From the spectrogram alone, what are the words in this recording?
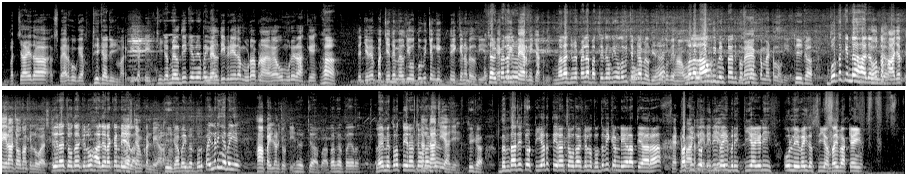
ਬੱਚਾ ਇਹਦਾ ਐਕਸਪਾਇਰ ਹੋ ਗਿਆ। ਠੀਕ ਆ ਜੀ। ਮਰ ਗਈ ਕੱਟੀ। ਠੀਕ ਆ ਮਿਲਦੀ ਕਿਵੇਂ ਆ ਬਾਈ? ਮਿਲਦੀ ਵੀਰੇ ਇਹਦਾ ਮੂੜਾ ਬਣਾਇਆ ਹੋਇਆ ਉਹ ਮੂਰੇ ਰੱਖ ਕੇ। ਹਾਂ। ਤੇ ਜਿਵੇਂ ਬੱਚੇ ਤੇ ਮਿਲਦੀ ਉਦੋਂ ਵੀ ਚੰਗੀ ਤਰੀਕੇ ਨਾਲ ਮਿਲਦੀ ਹੈ। ਅੱਛਾ, ਵੀ ਇੱਕ ਪਹਿਲਾਂ ਵੀ ਜਿਵੇਂ- ਪੈਰ ਨਹੀਂ ਚੱਕਦੀ। ਮਤਲਬ ਜਿਵੇਂ ਪਹਿਲਾਂ ਬੱਚੇ ਤੇ ਹੁੰਦੀ ਉਦੋਂ ਵੀ ਚੰਗਾ ਮਿਲਦੀ ਹੈ ਉਦੋਂ ਵੀ ਹਾਂ, ਉਹ ਮਤਲਬ ਲਾਹ ਹੁੰਦੀ ਮਿੰਟਾਂ 'ਚ ਪਸ਼ੂ ਮੈਂ ਕਮੈਂਟ ਲਾਉਂਦੀ ਹੈ। ਠੀਕ ਆ। ਦੁੱਧ ਕਿੰਨਾ ਹਾਜ਼ਰ ਦੁੱਧ ਹੋਊਗਾ ਹਾਜ਼ਰ 13 14 ਕਿਲੋ ਇਸ ਟਾਈਮ 13 14 ਕਿਲੋ ਹਾਜ਼ਰ ਆ ਕੰਡੇ ਇਸ ਵਾਲਾ। ਟਾਈਮ ਕੰਡੇ ਵਾਲਾ। ਠੀਕ ਆ ਬਾਈ ਫਿਰ ਦੁੱਧ ਪਹਿਲਣੀ ਆ ਬਾਈ ਇਹ? ਹਾਂ ਪਹਿਲਣ ਝੋਟੀ ਹੈ। ਕੀ ਬਾਤ ਆ ਫਿਰ ਤਾਂ ਯਾਰ। ਲੈ ਮਿੱਤਰੋ 13 14 ਦੰਦਾਂ 'ਚ ਹੀ ਆ ਹਜੇ। ਠੀਕ ਆ। ਦੰਦਾਂ 'ਚ ਝੋਟੀ ਆ ਤੇ 13 14 ਕਿਲੋ ਦੁੱਧ ਵੀ ਕੰਡੇ ਵਾਲਾ ਤਿਆਰ ਆ। ਬਾਕੀ ਝੋਟੀ ਦੀ। ਬਈ ਬਰੀਕੀ ਆ ਜਿਹੜੀ ਉਹ ਲੇਵਾ ਹੀ ਦੱਸੀ ਜਾਂਦਾ ਵੀ ਵਾਕਿਆ ਹੀ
